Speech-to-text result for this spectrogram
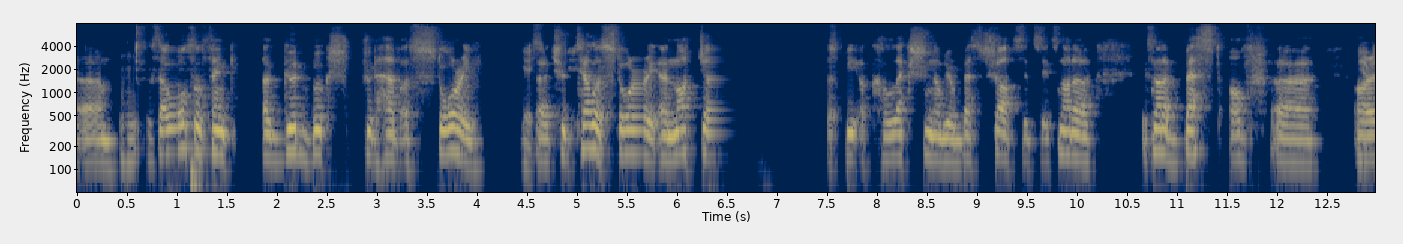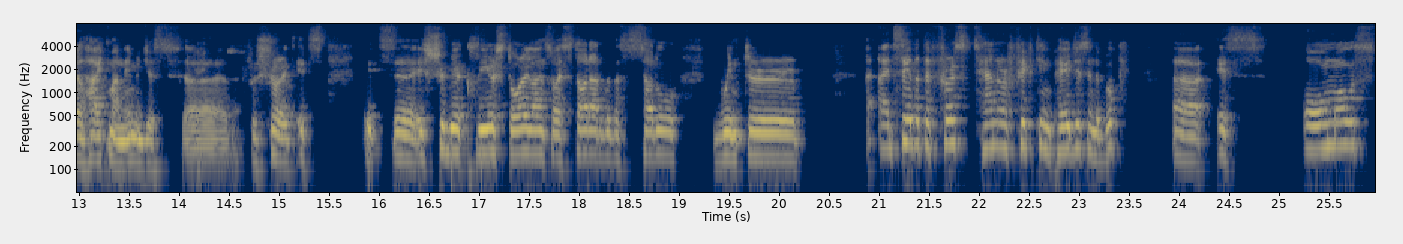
Um, mm-hmm. because i also think a good book should have a story Yes. Uh, should tell a story and not just just be a collection of your best shots. It's it's not a it's not a best of uh, Arild Heitmann images uh, for sure. It, it's it's uh, it should be a clear storyline. So I start out with a subtle winter. I'd say that the first ten or fifteen pages in the book uh, is almost.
